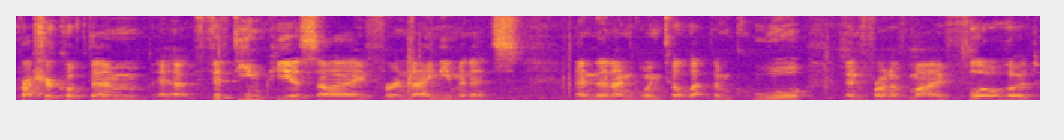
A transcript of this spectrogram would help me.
pressure cook them at 15 psi for 90 minutes and then I'm going to let them cool in front of my flow hood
